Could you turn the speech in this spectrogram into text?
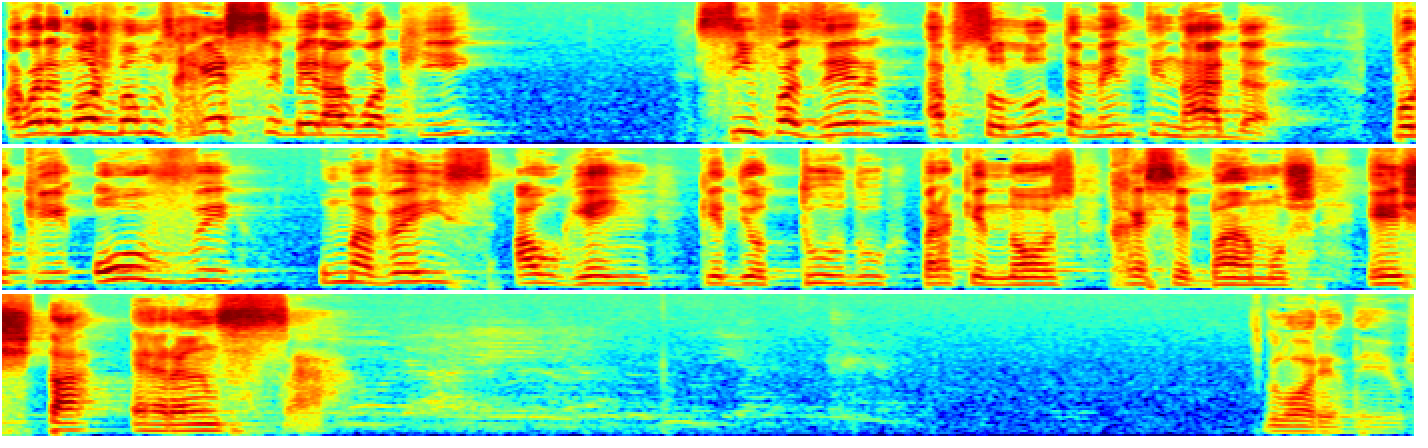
Agora nós vamos receber algo aqui sem fazer absolutamente nada, porque houve uma vez alguém que deu tudo para que nós recebamos esta herança. Glória a Deus.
